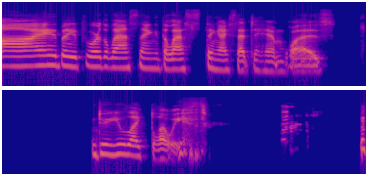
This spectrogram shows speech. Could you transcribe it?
I before the last thing the last thing I said to him was do you like blowies? Ah,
